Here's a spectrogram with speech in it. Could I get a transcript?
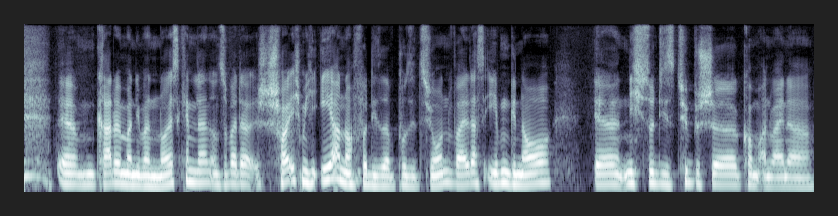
ähm, gerade wenn man jemanden Neues kennenlernt und so weiter, scheue ich mich eher noch vor dieser Position, weil das eben genau äh, nicht so dieses typische, komm an meine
